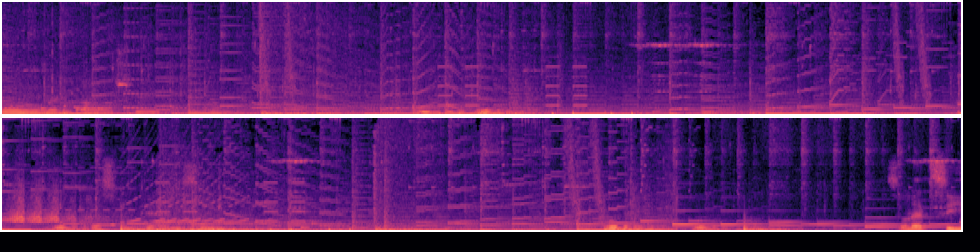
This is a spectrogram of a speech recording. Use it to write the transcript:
At anything. So let's see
